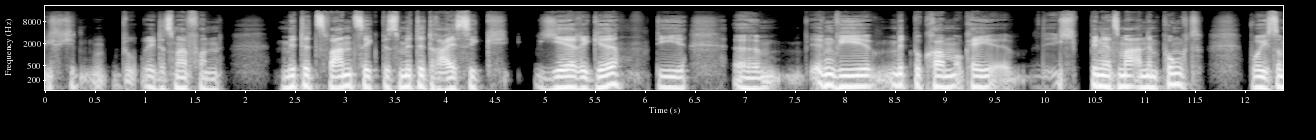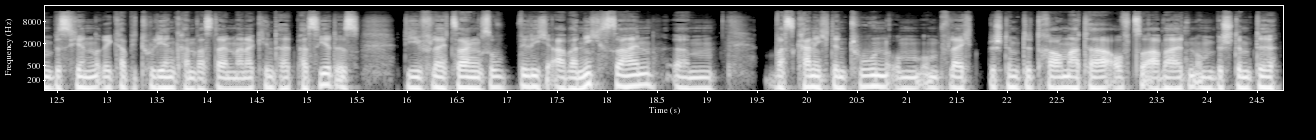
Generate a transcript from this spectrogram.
ich rede jetzt mal von Mitte 20 bis Mitte 30-Jährige, die ähm, irgendwie mitbekommen, okay, ich bin jetzt mal an dem Punkt, wo ich so ein bisschen rekapitulieren kann, was da in meiner Kindheit passiert ist, die vielleicht sagen, so will ich aber nicht sein. Ähm, was kann ich denn tun, um, um vielleicht bestimmte Traumata aufzuarbeiten, um bestimmte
